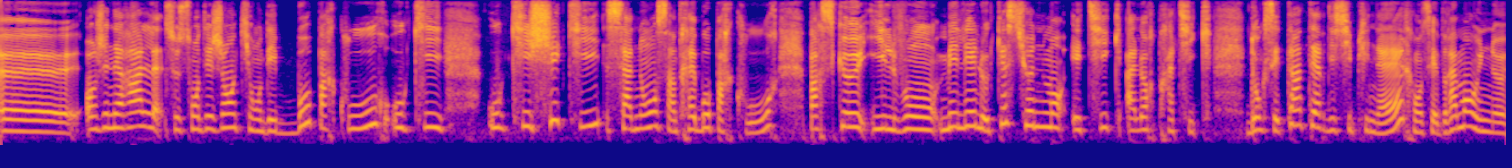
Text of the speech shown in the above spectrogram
Euh, en général, ce sont des gens qui ont des beaux parcours ou qui, ou qui chez qui s'annonce un très beau parcours parce qu'ils vont mêler le questionnement éthique à leur pratique. Donc c'est interdisciplinaire. C'est vraiment une,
